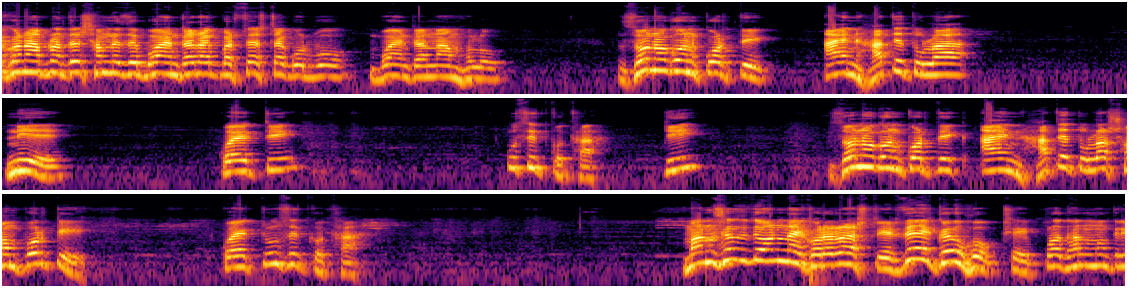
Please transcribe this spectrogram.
এখন আপনাদের সামনে যে বয়ানটা রাখবার চেষ্টা করব, বয়ানটার নাম হলো, জনগণ কর্তৃক আইন হাতে তোলা নিয়ে কয়েকটি উচিত কথা কি? জনগণ কর্তৃক আইন হাতে তোলা সম্পর্কে কয়েকটি উচিত কথা। মানুষে যদি অন্যায় করে রাষ্ট্রের, যে কেউ হোক, সে প্রধানমন্ত্রী,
